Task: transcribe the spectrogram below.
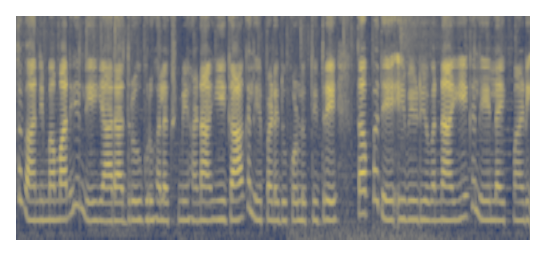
ಅಥವಾ ನಿಮ್ಮ ಮನೆಯಲ್ಲಿ ಯಾರಾದರೂ ಗೃಹಲಕ್ಷ್ಮಿ ಹಣ ಈಗಾಗಲೇ ಪಡೆದುಕೊಳ್ಳುತ್ತಿದ್ದರೆ ತಪ್ಪದೇ ಈ ವಿಡಿಯೋವನ್ನು ಈಗಲೇ ಲೈಕ್ ಮಾಡಿ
